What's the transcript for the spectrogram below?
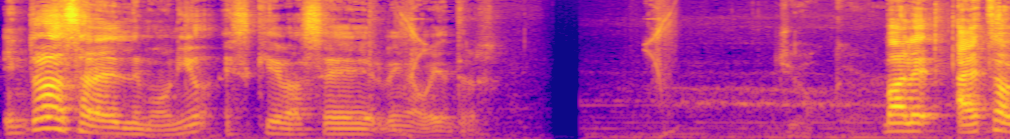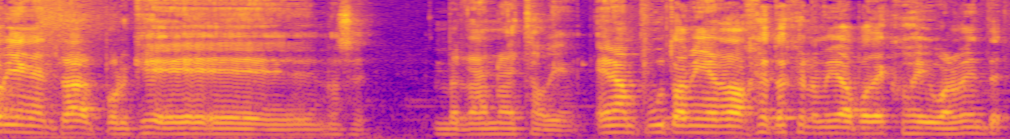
¿Entro a la sala del demonio? Es que va a ser... Venga, voy a entrar. Vale, ha estado bien entrar porque... No sé, en verdad no ha estado bien. Eran puta mierda objetos que no me iba a poder coger igualmente.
